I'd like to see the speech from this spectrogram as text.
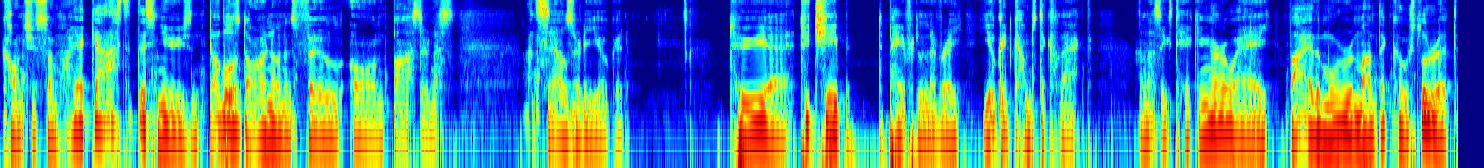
Conch is somehow aghast at this news and doubles down on his full on bastardness and sells her to Yogit too uh, too cheap to pay for delivery. Yogit comes to collect, and as he's taking her away via the more romantic coastal route,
